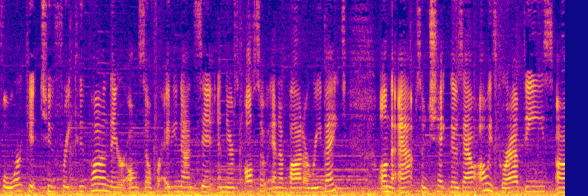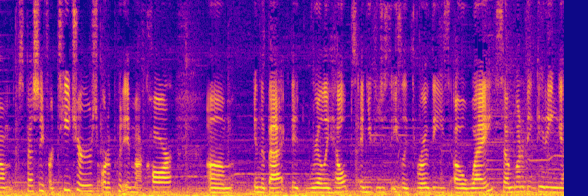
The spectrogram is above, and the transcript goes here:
four, get two free coupon. They are on sale for 89 cents and there's also an Ibotta rebate on the app, so check those out. I always grab these, um, especially for teachers or to put in my car um, in the back. It really helps and you can just easily throw these away. So I'm gonna be getting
